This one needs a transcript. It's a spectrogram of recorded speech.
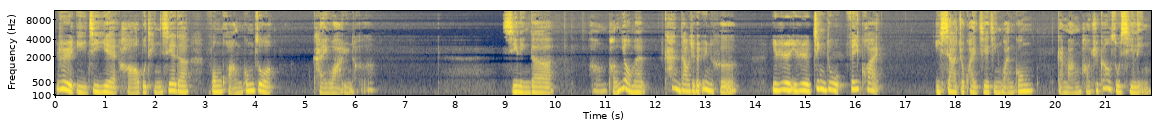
日以继夜，毫不停歇的疯狂工作，开挖运河。西林的嗯朋友们看到这个运河一日一日进度飞快，一下就快接近完工，赶忙跑去告诉西林。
